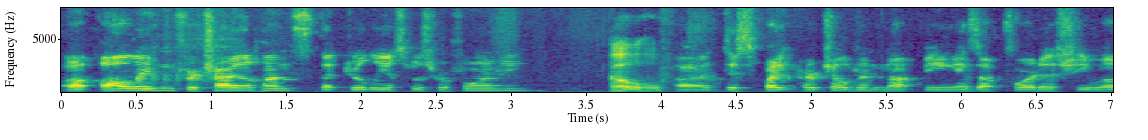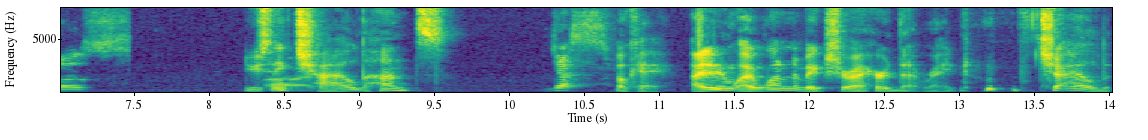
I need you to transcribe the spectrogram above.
all, all in for child hunts that Julius was performing, Oh, uh, despite her children not being as up for it as she was. you say Uh, child hunts? Yes, Okay, I didn't. I wanted to make sure I heard that right. child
